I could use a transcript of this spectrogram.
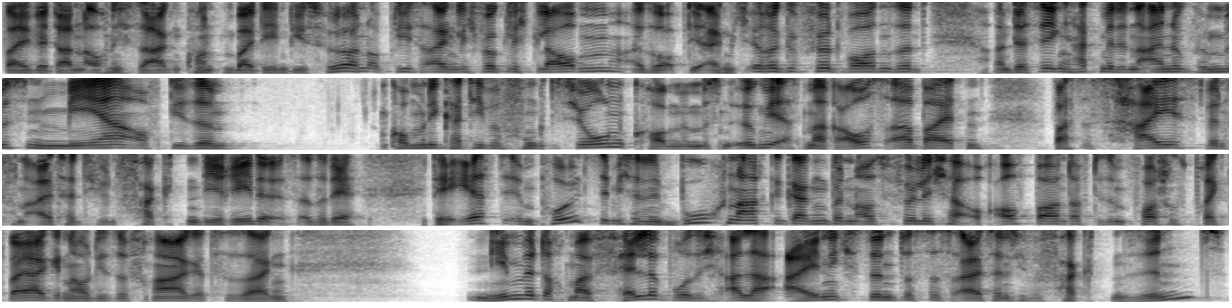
Weil wir dann auch nicht sagen konnten, bei denen, die es hören, ob die es eigentlich wirklich glauben, also ob die eigentlich irregeführt worden sind. Und deswegen hatten wir den Eindruck, wir müssen mehr auf diese kommunikative Funktion kommen. Wir müssen irgendwie erstmal rausarbeiten, was es heißt, wenn von alternativen Fakten die Rede ist. Also der, der erste Impuls, dem ich an dem Buch nachgegangen bin, ausführlicher, auch aufbauend auf diesem Forschungsprojekt, war ja genau diese Frage, zu sagen, nehmen wir doch mal Fälle, wo sich alle einig sind, dass das alternative Fakten sind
